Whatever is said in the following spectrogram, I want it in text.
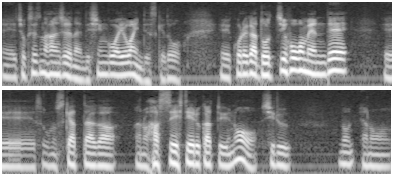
えー直接の反射じゃないんで信号は弱いんですけど、えーこれがどっち方面で、えーそのスキャッターがあの発生しているかというのを知るのあの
